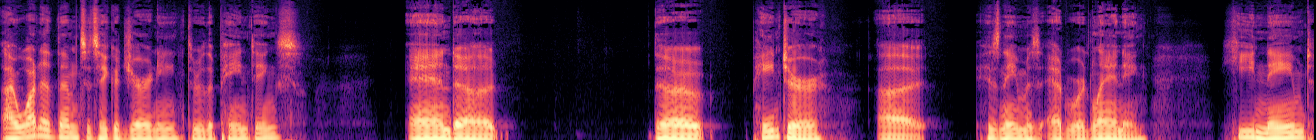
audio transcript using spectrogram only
I wanted them to take a journey through the paintings. And uh, the painter uh, his name is Edward Laning. He named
